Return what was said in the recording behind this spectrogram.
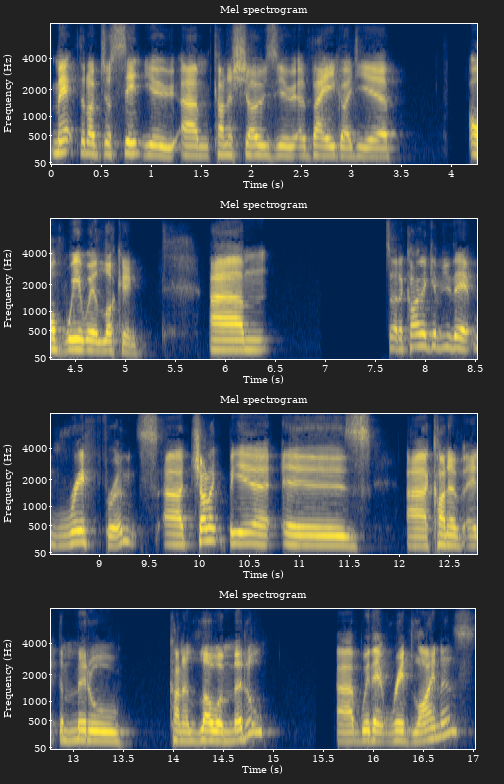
map that I've just sent you um, kind of shows you a vague idea of where we're looking. Um, so to kind of give you that reference, uh, Chunuk Bair is uh, kind of at the middle, kind of lower middle, uh, where that red line is,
